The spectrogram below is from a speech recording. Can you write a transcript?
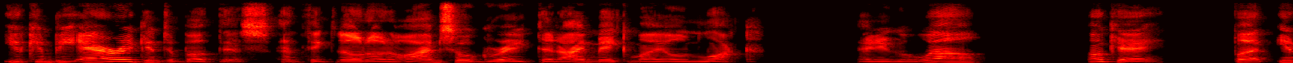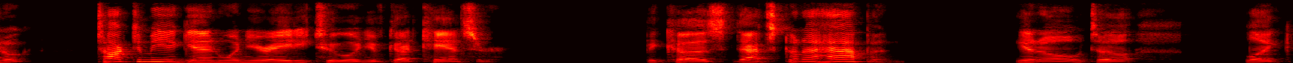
you can be arrogant about this and think, no, no, no, I'm so great that I make my own luck. And you go, well, okay, but you know, talk to me again when you're 82 and you've got cancer, because that's going to happen. You know, to like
